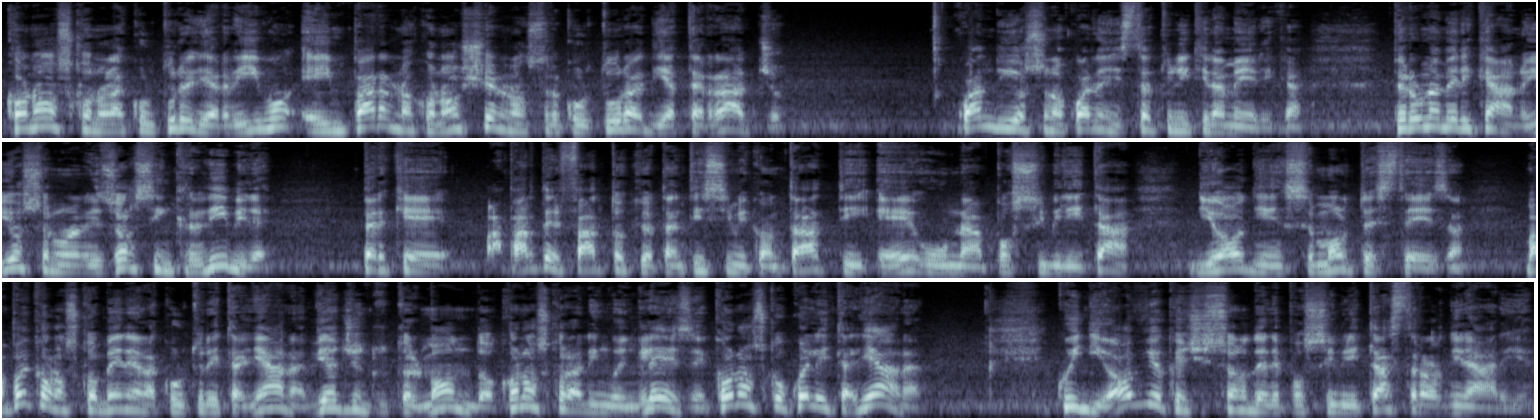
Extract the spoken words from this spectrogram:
conoscono la cultura di arrivo e imparano a conoscere la nostra cultura di atterraggio. Quando io sono qua negli Stati Uniti d'America, per un americano io sono una risorsa incredibile perché a parte il fatto che ho tantissimi contatti e una possibilità di audience molto estesa, ma poi conosco bene la cultura italiana, viaggio in tutto il mondo, conosco la lingua inglese, conosco quella italiana. Quindi ovvio che ci sono delle possibilità straordinarie,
